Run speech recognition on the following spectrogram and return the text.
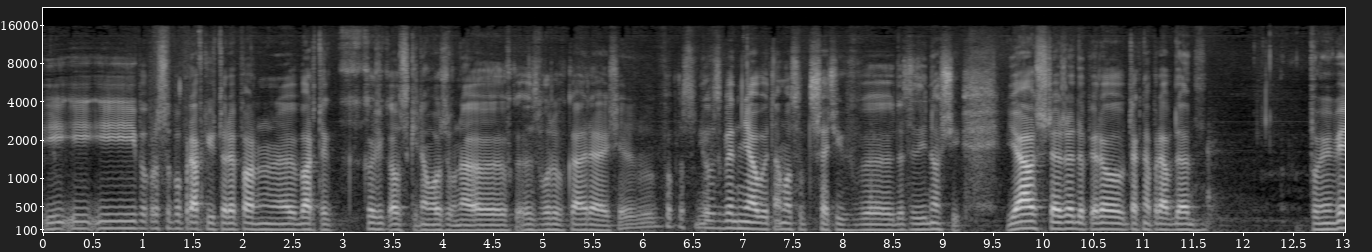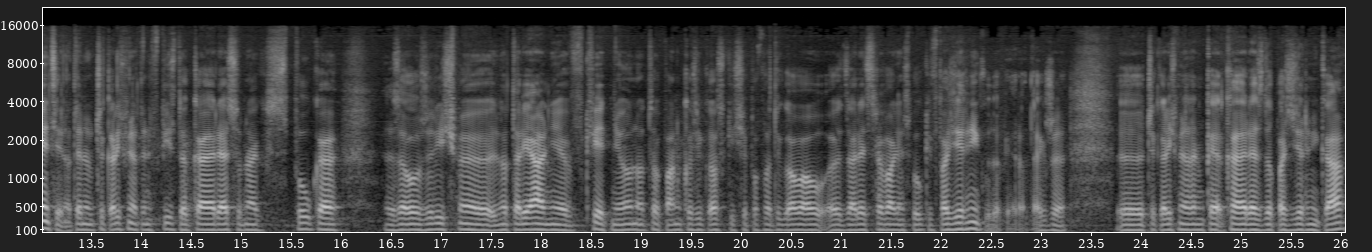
I, i, I po prostu poprawki, które pan Bartek Kozikowski nałożył, na, złożył w KRS-ie, po prostu nie uwzględniały tam osób trzecich w decyzyjności. Ja szczerze dopiero tak naprawdę powiem więcej, no ten, czekaliśmy na ten wpis do KRS-u, na spółkę założyliśmy notarialnie w kwietniu, no to pan Kozikowski się pofatygował e, zarejestrowaniem spółki w październiku dopiero, także y, czekaliśmy na ten KRS do października.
